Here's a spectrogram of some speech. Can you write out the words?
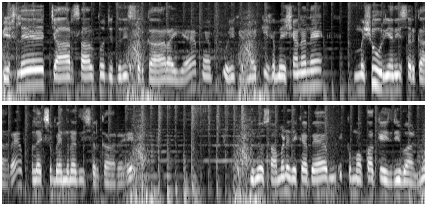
ਪਿਛਲੇ 4 ਸਾਲ ਤੋਂ ਜਿੱਦਾਂ ਦੀ ਸਰਕਾਰ ਆਈ ਹੈ, ਮੈਂ ਉਹੀ ਕਹਿੰਦਾ ਕਿ ਹਮੇਸ਼ਾ ਇਹਨਾਂ ਨੇ ਮਸ਼ਹੂਰੀਆਂ ਦੀ ਸਰਕਾਰ ਹੈ, ਫਲੈਕਸ ਬੈਨਰਾਂ ਦੀ ਸਰਕਾਰ ਹੈ ਇਹ। ਜਿਵੇਂ ਉਹ ਸਾਹਮਣੇ ਦੇਖਿਆ ਪਿਆ, ਇੱਕ ਮੌਕਾ ਕੇਜਰੀਵਾਲ ਨੂੰ।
